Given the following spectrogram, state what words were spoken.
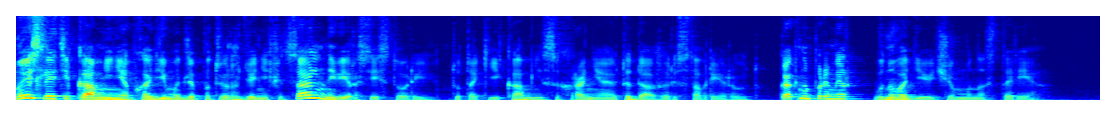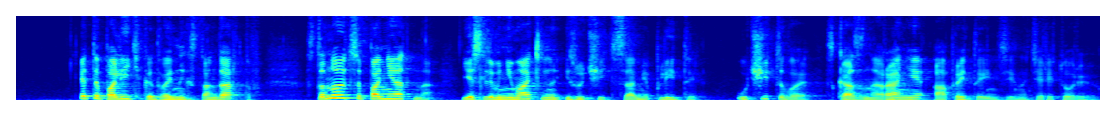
Но если эти камни необходимы для подтверждения официальной версии истории, то такие камни сохраняют и даже реставрируют, как, например, в Новодевичьем монастыре. Эта политика двойных стандартов становится понятна, если внимательно изучить сами плиты, учитывая сказанное ранее о претензии на территорию.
